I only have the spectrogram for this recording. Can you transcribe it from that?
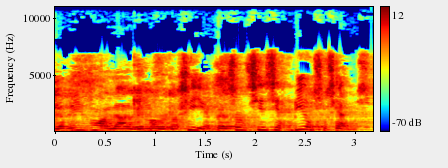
Lo mismo la demografía, pero son ciencias biosociales.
